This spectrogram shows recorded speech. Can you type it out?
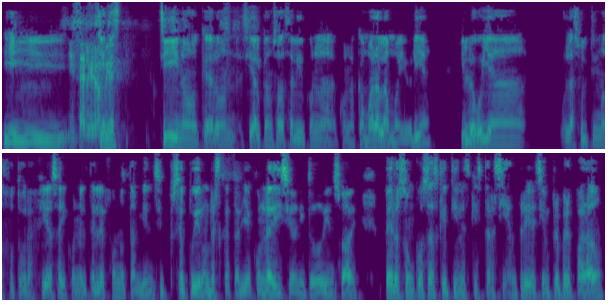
Y, y salieron bien. Sí, no, quedaron, sí alcanzó a salir con la, con la cámara la mayoría, y luego ya las últimas fotografías ahí con el teléfono también se, se, pudieron rescatar ya con la edición y todo bien suave, pero son cosas que tienes que estar siempre, siempre preparado.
